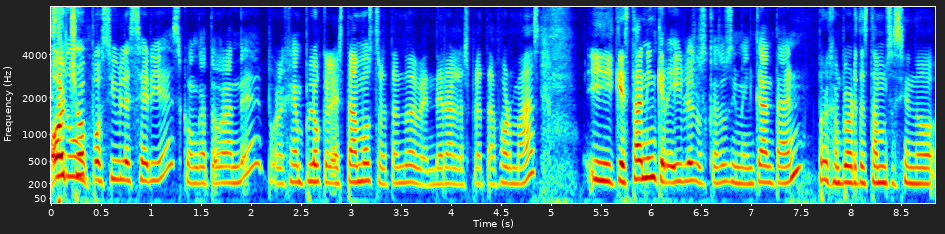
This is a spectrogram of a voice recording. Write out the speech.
ocho tú. posibles series con Gato Grande, por ejemplo, que le estamos tratando de vender a las plataformas y que están increíbles los casos y me encantan. Por ejemplo, ahorita estamos haciendo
